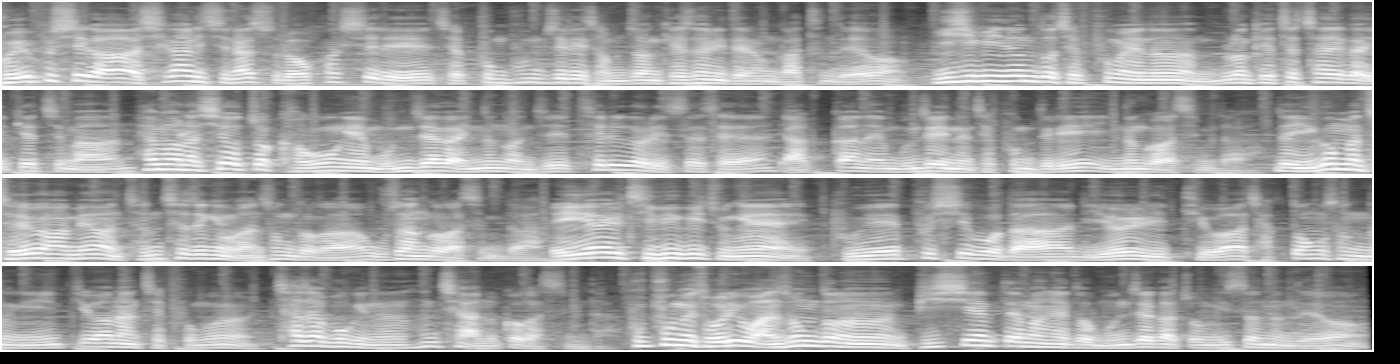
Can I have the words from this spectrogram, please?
VFC가 시간이 지날수록 확실히 제품 품질이 점점 개선이 되는 것 같은데요. 22년도 제품에는 물론 개체 차이가 있겠지만 해머나 sear 쪽 가공에 문제가 있는 건지 트리거 리셋에 약간의 문제 있는 제품들이 있는 것 같습니다. 근데 이것만 제외하면 전체적인 완성도가 우수한 것 같습니다. AR GBB 중에 VFC보다 리얼리티와 작동 성능이 뛰어난 제품을 찾아보기는 흔치 않을 것 같습니다. 부품의 조립 완성도는 BCM 때만 해도 문제가 좀 있었는데요.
